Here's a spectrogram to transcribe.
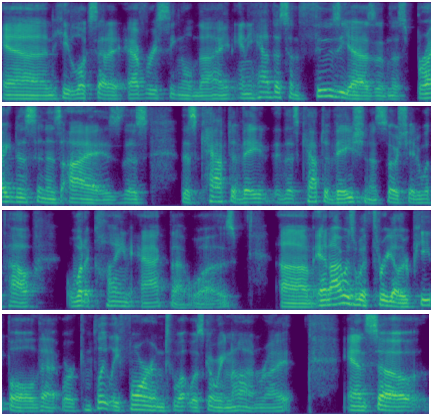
and he looks at it every single night and he had this enthusiasm this brightness in his eyes this this captivate this captivation associated with how what a kind act that was um, and i was with three other people that were completely foreign to what was going on right and so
